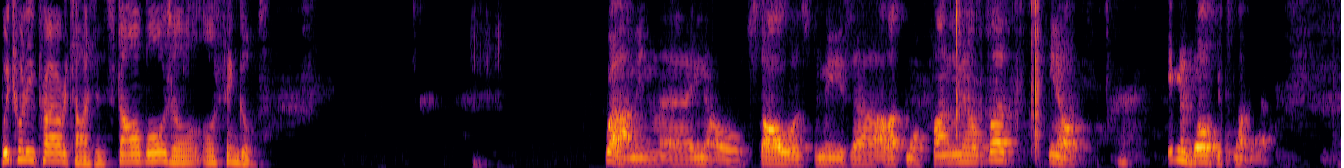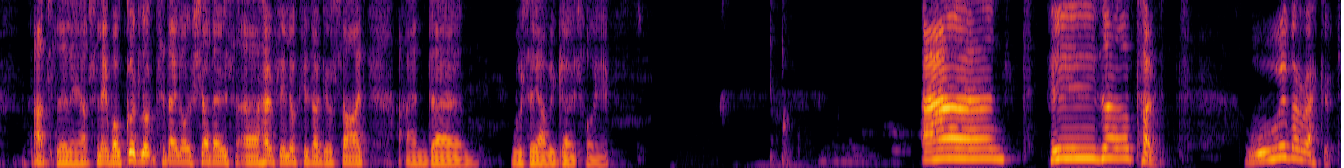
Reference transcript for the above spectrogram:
which one are you prioritising, Star Wars or, or singles? Well, I mean, uh, you know, Star Wars to me is uh, a lot more fun, you know, but you know, even both, it's not bad. Absolutely, absolutely. Well, good luck today, Lord Shadows. Uh, hopefully, luck is on your side, and um, we'll see how it goes for you. And his opponent, with a record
